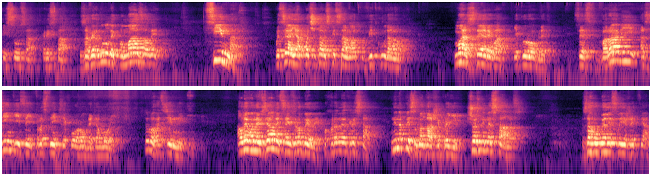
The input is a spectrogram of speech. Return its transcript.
Ісуса Христа. Завернули, помазали. Цінна. Оця я почитав спеціально, от відкуди воно. Мазь з дерева, яку роблять. Це з в Аравії, а з Індії цей тростник, з якого роблять алої. Дорогоцінний. Але вони взяли це і зробили, похоронили Христа. Не написано далі про їх, що з ними сталося. Загубили своє життя.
